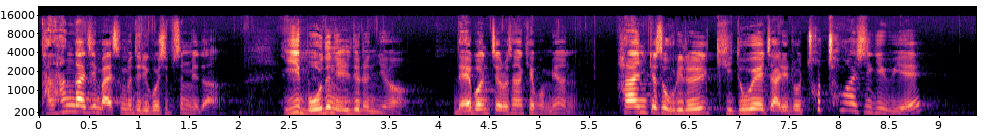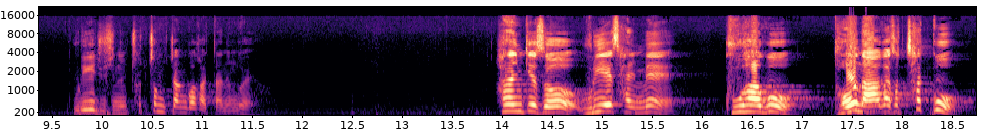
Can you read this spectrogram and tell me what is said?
단 한 가지 말씀을 드리고 싶습니다. 이 모든 일들은요. 네 번째로 생각해 보면 하나님께서 우리를 기도의 자리로 초청하시기 위해 우리에게 주시는 초청장과 같다는 거예요. 하나님께서 우리의 삶에 구하고 더 나아가서 찾고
